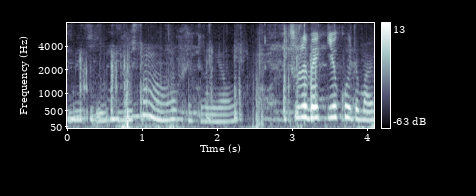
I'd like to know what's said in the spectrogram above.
Bilsene ne Şurada bekliyor kocaman.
